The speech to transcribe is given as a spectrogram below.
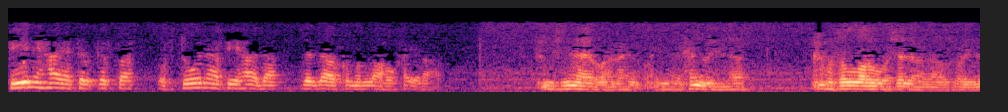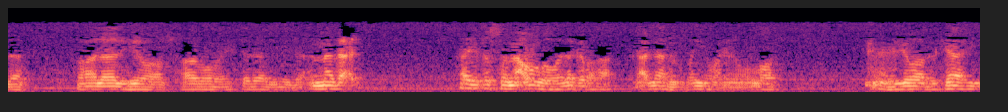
في نهاية القصة؟ افتونا في هذا. جزاكم الله خيرا. بسم الله الرحمن الرحيم. الحمد لله وصلى الله وسلم على رسول الله وعلى آله وأصحابه ومن اهتدى بهداه. أما بعد هذه قصة معروفة وذكرها العلامه ابن القيم رحمه الله في الجواب الكافي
